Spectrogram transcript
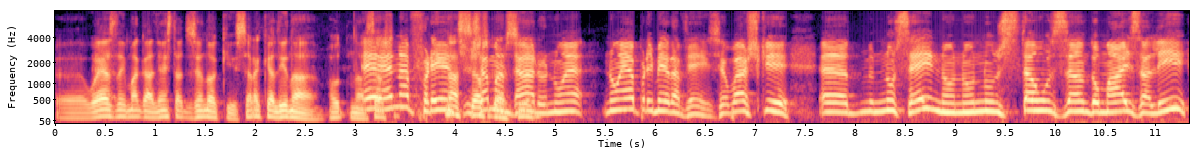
É, Wesley Magalhães está dizendo aqui. Será que é ali na. na é, Celso, na frente, na já mandaram, não é, não é a primeira vez. Eu acho que, é, não sei, não, não, não, estão usando mais ali.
